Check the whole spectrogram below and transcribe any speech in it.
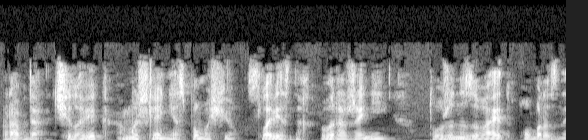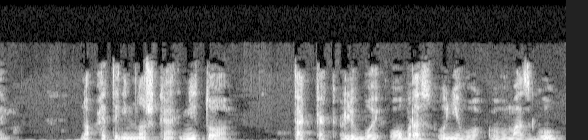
Правда, человек мышление с помощью словесных выражений тоже называет образным. Но это немножко не то, так как любой образ у него в мозгу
